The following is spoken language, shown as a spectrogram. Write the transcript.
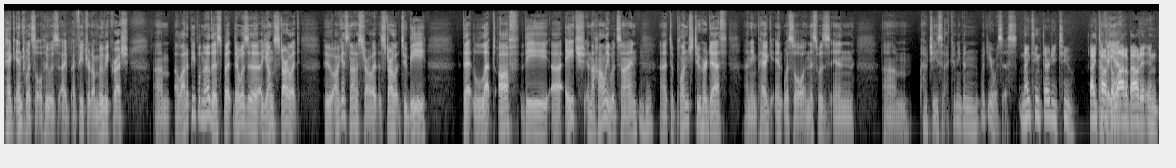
Peg Entwistle, who was I, I featured on Movie Crush. Um, a lot of people know this, but there was a, a young starlet who, I guess not a starlet, a starlet to be, that leapt off the uh, H in the Hollywood sign uh, to plunge to her death, uh, named Peg Entwistle. And this was in, um, oh, geez, I couldn't even, what year was this? 1932. I talked Okay, a lot about it in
